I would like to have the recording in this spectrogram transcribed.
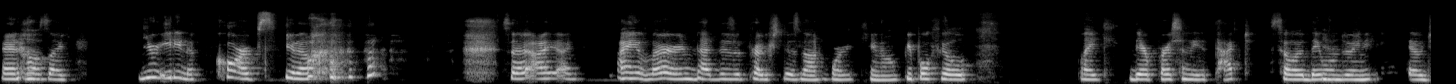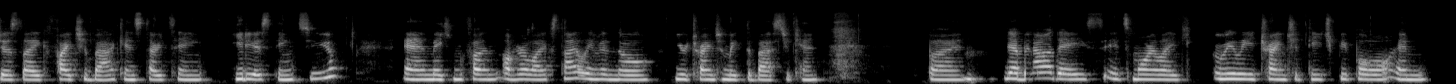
And i was like you're eating a corpse you know? So I, I i learned that this approach does not work you know? People feel like they're personally attacked so they yeah. won't do anything. They'll just like fight you back and start saying hideous things to you and making fun of your lifestyle, even though you're trying to make the best you can. But mm-hmm. yeah, but nowadays it's more like really trying to teach people and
